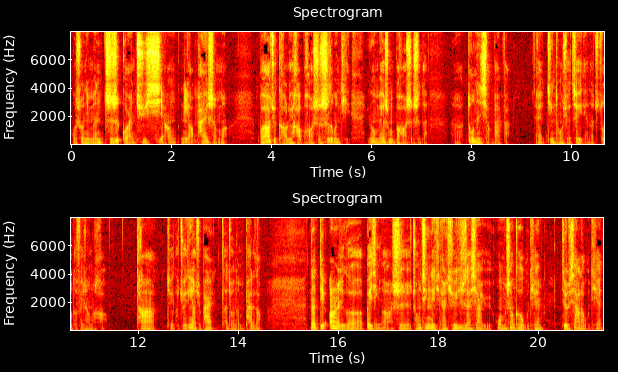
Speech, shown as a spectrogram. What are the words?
我说你们只管去想你要拍什么，不要去考虑好不好实施的问题，因为没有什么不好实施的，啊，都能想办法。哎，静同学这一点呢做得非常的好，他这个决定要去拍，他就能拍得到。那第二一个背景啊，是重庆那几天其实一直在下雨，我们上课五天就下了五天，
